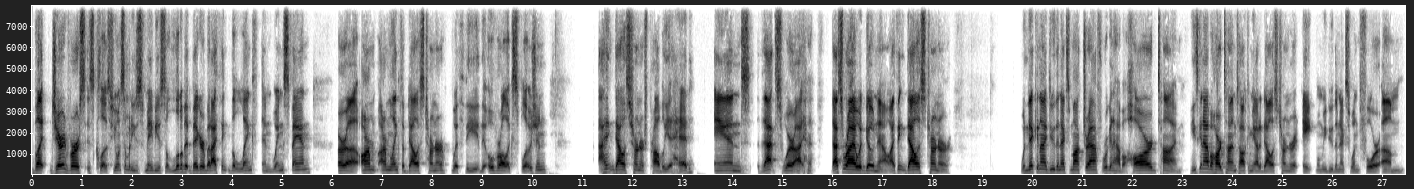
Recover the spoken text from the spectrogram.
but Jared Verse is close. You want somebody just maybe just a little bit bigger, but I think the length and wingspan or uh, arm arm length of Dallas Turner with the the overall explosion, I think Dallas Turner's probably ahead, and that's where I that's where I would go now. I think Dallas Turner. When Nick and I do the next mock draft, we're going to have a hard time. He's going to have a hard time talking me out of Dallas Turner at eight when we do the next one for um,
